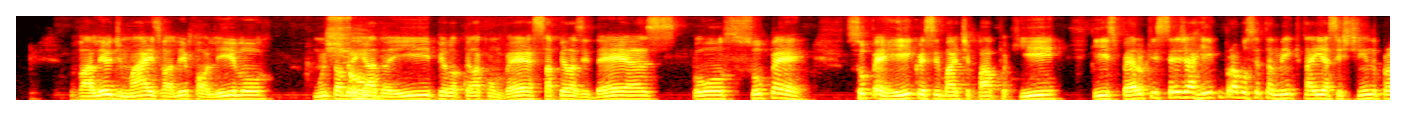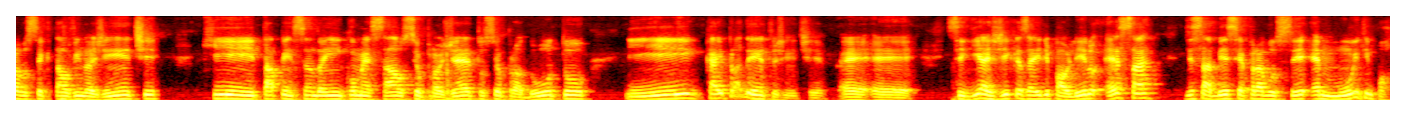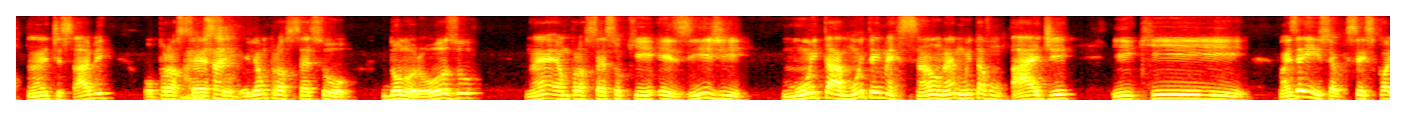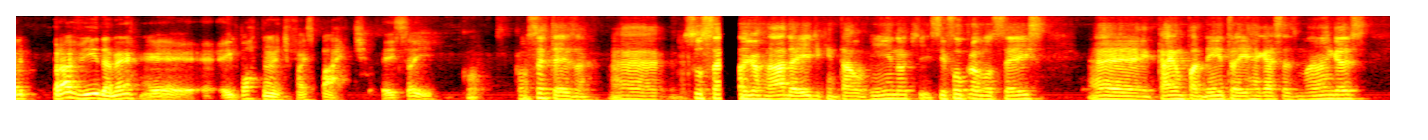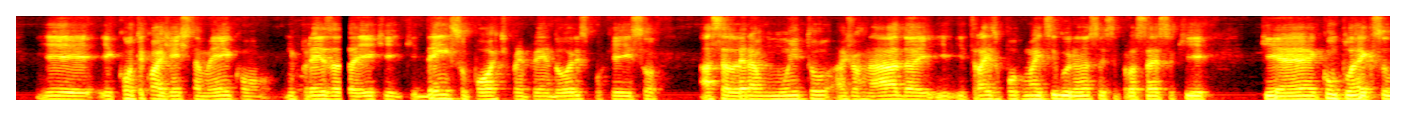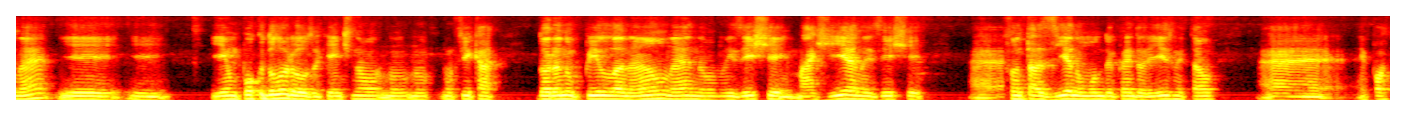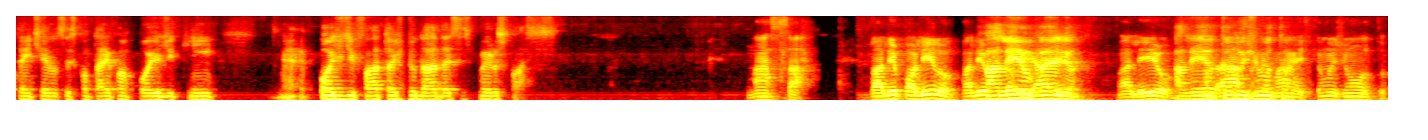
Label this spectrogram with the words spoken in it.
Valeu demais, valeu, Paulilo. Muito Show. obrigado aí pela, pela conversa, pelas ideias. Pô, super, super rico esse bate-papo aqui. E espero que seja rico para você também que está aí assistindo, para você que está ouvindo a gente, que está pensando aí em começar o seu projeto, o seu produto e cair para dentro, gente. É, é, seguir as dicas aí de Paulino. Essa de saber se é para você é muito importante, sabe? O processo, é ele é um processo doloroso, né? É um processo que exige muita, muita imersão, né? Muita vontade e que, mas é isso, é o que você escolhe para a vida, né? É, é, importante, faz parte. É isso aí. Com, com certeza. É, sucesso na jornada aí de quem está ouvindo, que se for para vocês, é, caiam para dentro aí, regaçam as mangas e, e contem com a gente também, com empresas aí que, que deem suporte para empreendedores, porque isso acelera muito a jornada e, e, traz um pouco mais de segurança esse processo que, que é complexo, né? E, e, e é um pouco doloroso, que a gente não, não, não fica dourando pílula, não, né? Não, não existe magia, não existe é, fantasia no mundo do empreendedorismo, então é, é importante vocês contarem com o apoio de quem é, pode de fato ajudar a dar esses primeiros passos. Massa. Valeu, Paulino. Valeu. Valeu, velho. Valeu. Valeu, um abraço, tamo junto. Mais. Tamo junto.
